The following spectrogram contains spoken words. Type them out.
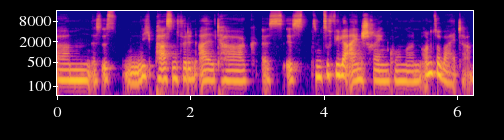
ähm, es ist nicht passend für den Alltag, es ist, sind zu viele Einschränkungen und so weiter.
